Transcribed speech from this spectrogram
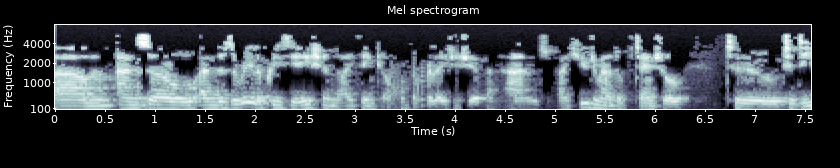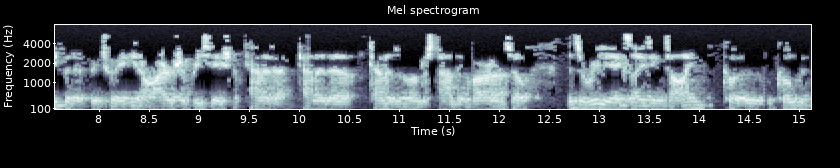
Um, and so, and there's a real appreciation, I think, of the relationship and, and a huge amount of potential to to deepen it between you know Irish appreciation of Canada and Canada Canada's understanding of Ireland. So it's a really exciting time. COVID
